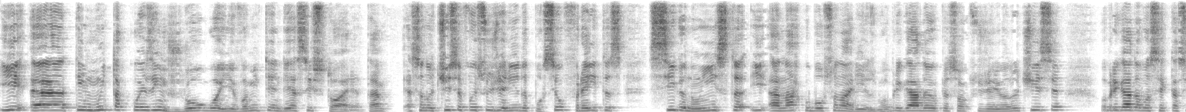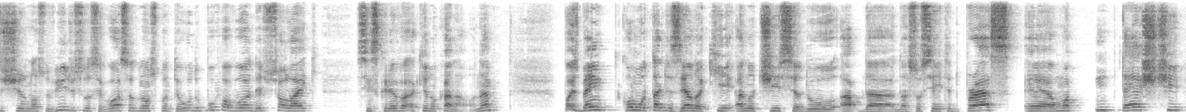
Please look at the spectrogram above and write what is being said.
e é, tem muita coisa em jogo aí, vamos entender essa história, tá? Essa notícia foi sugerida por Seu Freitas, siga no Insta e Anarco-Bolsonarismo. Obrigado ao pessoal que sugeriu a notícia, obrigado a você que está assistindo o nosso vídeo, se você gosta do nosso conteúdo, por favor, deixe o seu like, se inscreva aqui no canal, né? Pois bem, como está dizendo aqui a notícia do, da, da Associated Press, é uma, um teste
